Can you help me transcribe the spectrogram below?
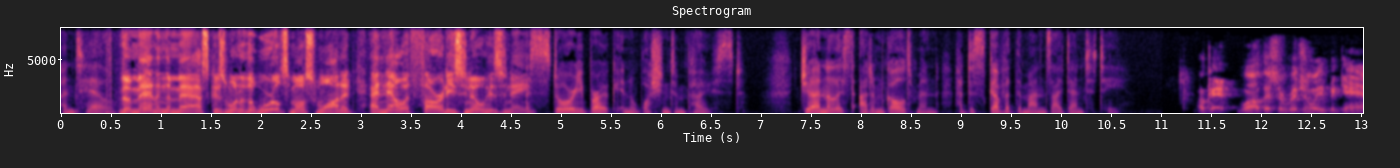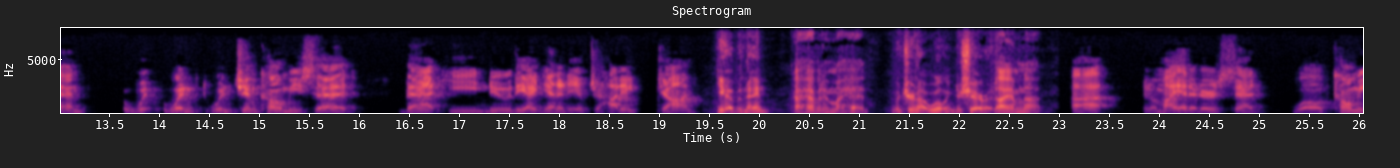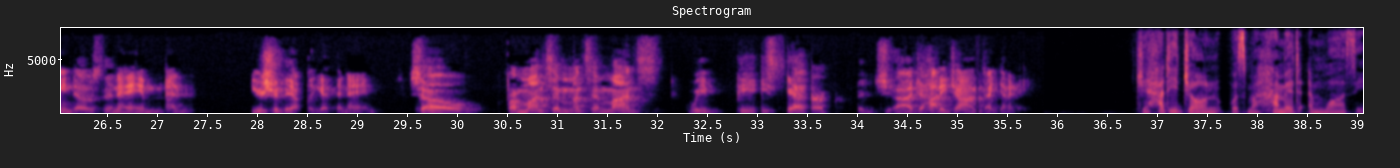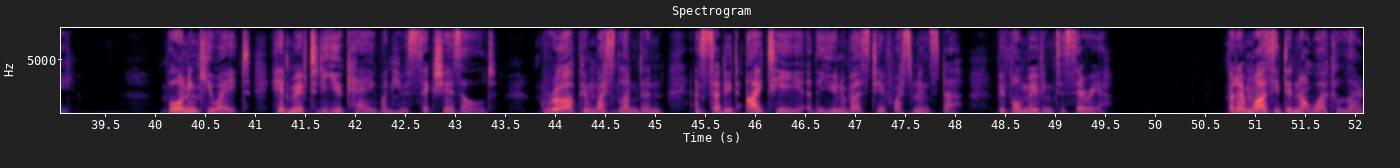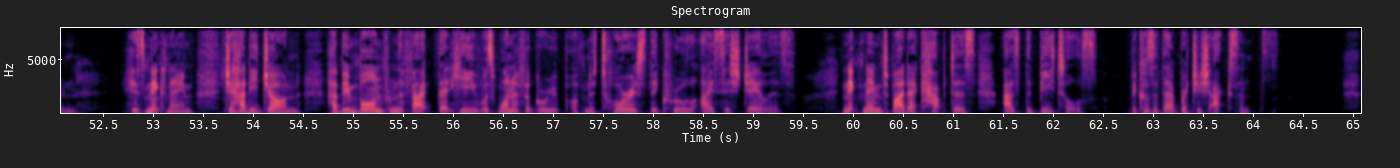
Until The man in the mask is one of the world's most wanted, and now authorities know his name. a story broke in the Washington Post. Journalist Adam Goldman had discovered the man's identity. Okay, well, this originally began wi- when when Jim Comey said that he knew the identity of Jihadi John. You have a name, I have it in my head. but you're not willing to share it. I am not. Uh, you know, my editors said, "Well, if Comey knows the name, and you should be able to get the name." So for months and months and months, we pieced together uh, Jihadi John's identity. Jihadi John was Mohammed Emwazi. Born in Kuwait, he had moved to the UK when he was six years old, grew up in West London, and studied IT at the University of Westminster before moving to Syria. But Emwazi did not work alone. His nickname, Jihadi John, had been born from the fact that he was one of a group of notoriously cruel ISIS jailers, nicknamed by their captors as the Beatles because of their British accents.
